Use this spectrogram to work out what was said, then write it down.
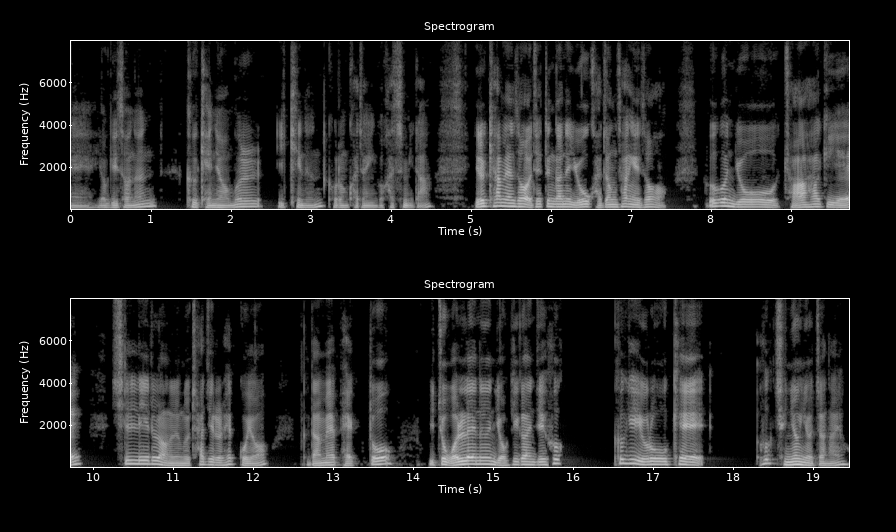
예, 여기서는 그 개념을 익히는 그런 과정인 것 같습니다. 이렇게 하면서 어쨌든 간에 요 과정상에서 흙은 요 좌하기에 실리를 어느 정도 차지를 했고요. 그 다음에 백도 이쪽 원래는 여기가 이제 흙, 흙이 요렇게 흙 진영이었잖아요.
